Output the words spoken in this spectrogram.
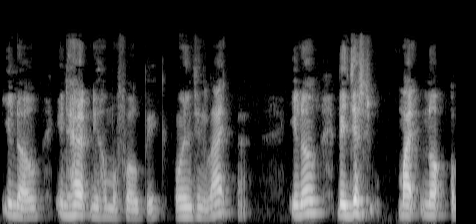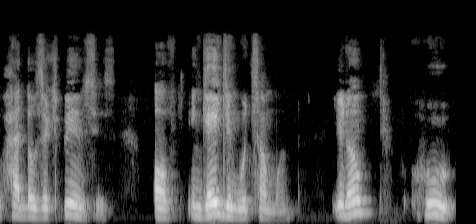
you know, inherently homophobic or anything like that. You know, they just might not have had those experiences of engaging with someone, you know, who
